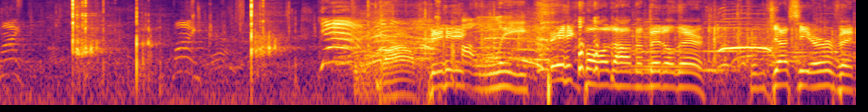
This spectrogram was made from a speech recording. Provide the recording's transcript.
Mine. Mine. Yeah. Wow, big, Golly. big ball down the middle there from Jessie Irvine.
